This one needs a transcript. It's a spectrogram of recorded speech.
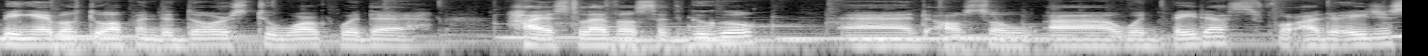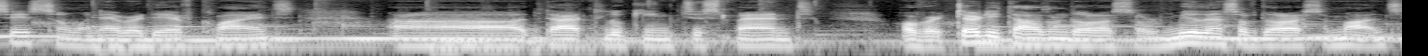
being able to open the doors to work with the highest levels at Google and also uh, with betas for other agencies. So whenever they have clients uh, that looking to spend over $30,000 or millions of dollars a month,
